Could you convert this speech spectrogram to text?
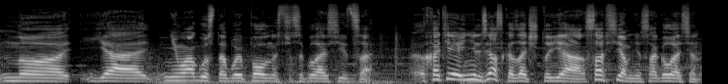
Но я не могу с тобой полностью согласиться. Хотя и нельзя сказать, что я совсем не согласен.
